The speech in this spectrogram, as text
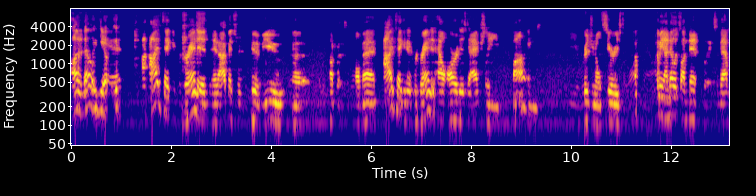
on an element, Yeah. I, I take it for granted, and I mentioned to the two of you, uh, we talked about this a while back. I take it for granted how hard it is to actually find the original series to watch now. I mean, I know it's on Netflix, and that,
